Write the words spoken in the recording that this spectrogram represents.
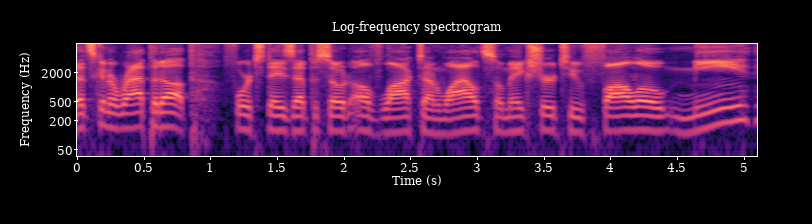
that's going to wrap it up for today's episode of Locked on Wild. So make sure to follow me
